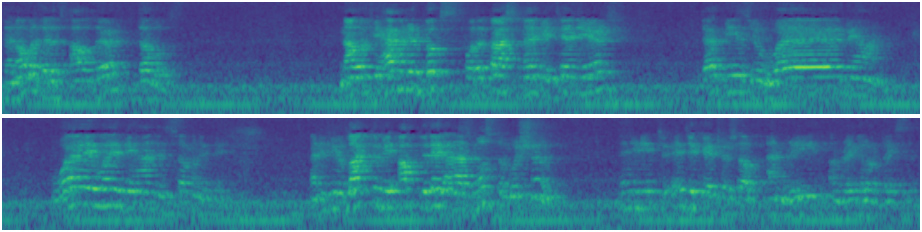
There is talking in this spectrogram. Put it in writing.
the knowledge that is out there doubles. Now, if you haven't read books for the past maybe 10 years, that means you're way behind. Way, way behind in so many things. And if you'd like to be up to date, and as Muslim we should, then you need to educate yourself and read on a regular basis.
